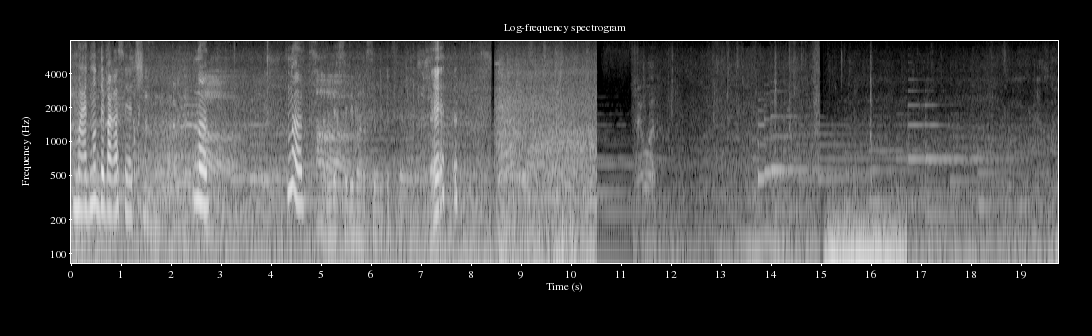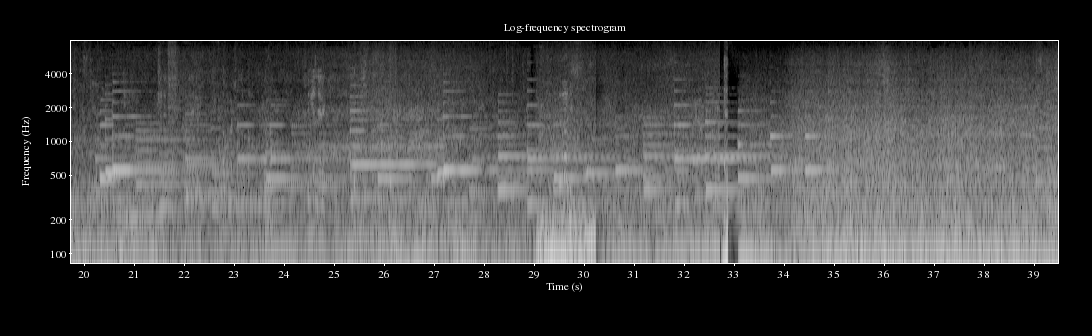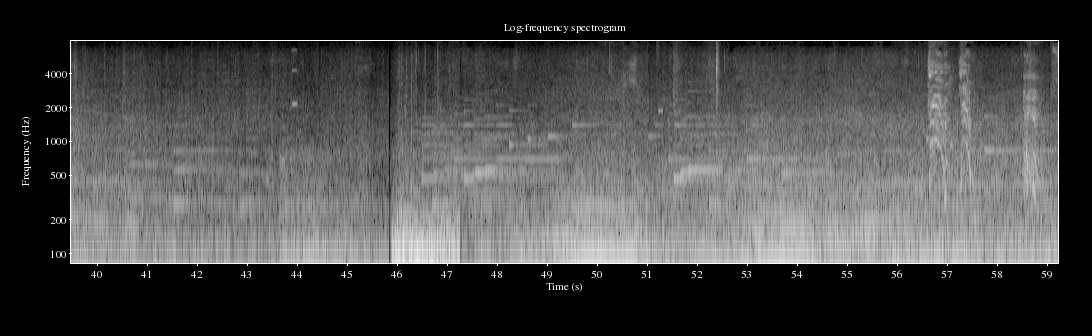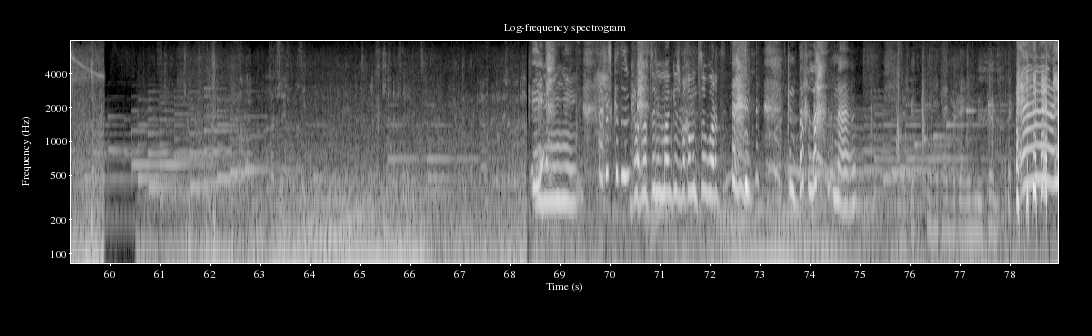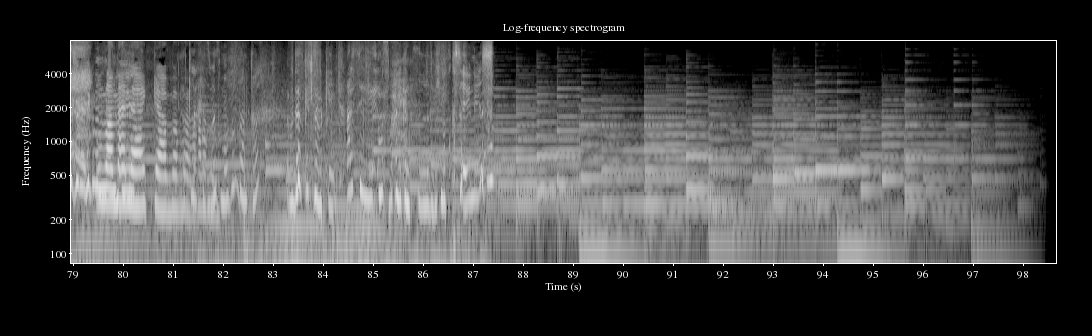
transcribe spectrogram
ما عاد نوض باغاسي هادشي نوض. نوض. هذا اللي خصو يدير راسي اللي خبرتني ما كنتش باغا ما تصورت. كنت داخلة. نعم. والله ما لا هكا بابا. تلاحظ بس ما في الزنقه بدات كتبكي. عرفتي من الصباح أنا كنتسلت باش ما تقشعينيش.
